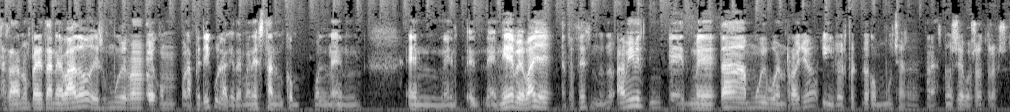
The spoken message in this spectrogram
trasladan a un planeta nevado, es muy rollo como la película, que también están como en, en, en- en- nieve, vaya. Entonces, a mí me, me da muy buen rollo y lo espero con muchas ganas. No sé vosotros.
